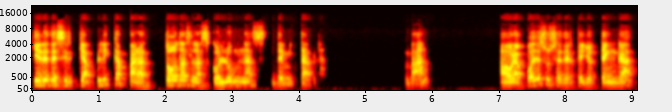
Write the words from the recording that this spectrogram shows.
quiere decir que aplica para todas las columnas de mi tabla. ¿Va? Ahora, puede suceder que yo tenga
